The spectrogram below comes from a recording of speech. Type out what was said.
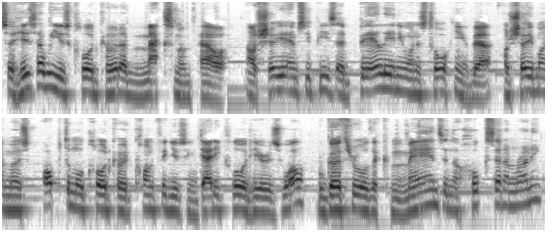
So here's how we use Claude Code at maximum power. I'll show you MCPs that barely anyone is talking about. I'll show you my most optimal Claude Code config using Daddy Claude here as well. We'll go through all the commands and the hooks that I'm running.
